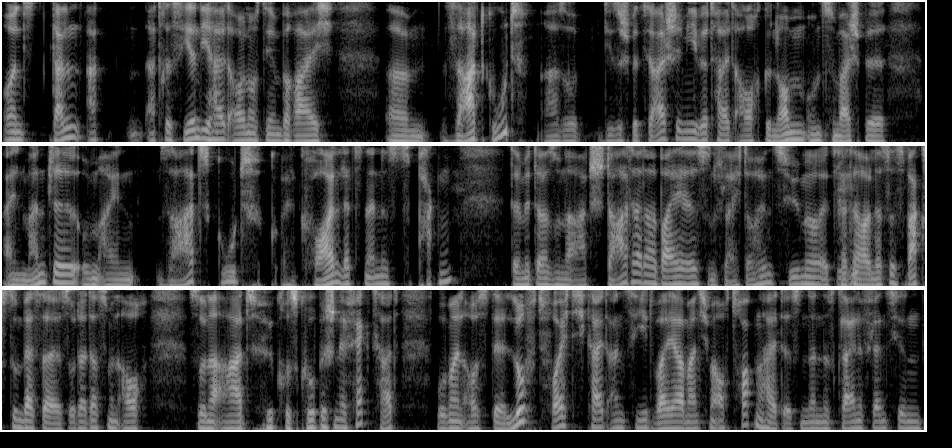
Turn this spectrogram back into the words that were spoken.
und dann adressieren die halt auch noch den Bereich ähm, Saatgut. Also diese Spezialchemie wird halt auch genommen, um zum Beispiel einen Mantel, um ein Saatgut, ein Korn letzten Endes zu packen, damit da so eine Art Starter dabei ist und vielleicht auch Enzyme etc. Mhm. Und dass das Wachstum besser ist oder dass man auch so eine Art hygroskopischen Effekt hat, wo man aus der Luft Feuchtigkeit anzieht, weil ja manchmal auch Trockenheit ist und dann das kleine Pflänzchen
